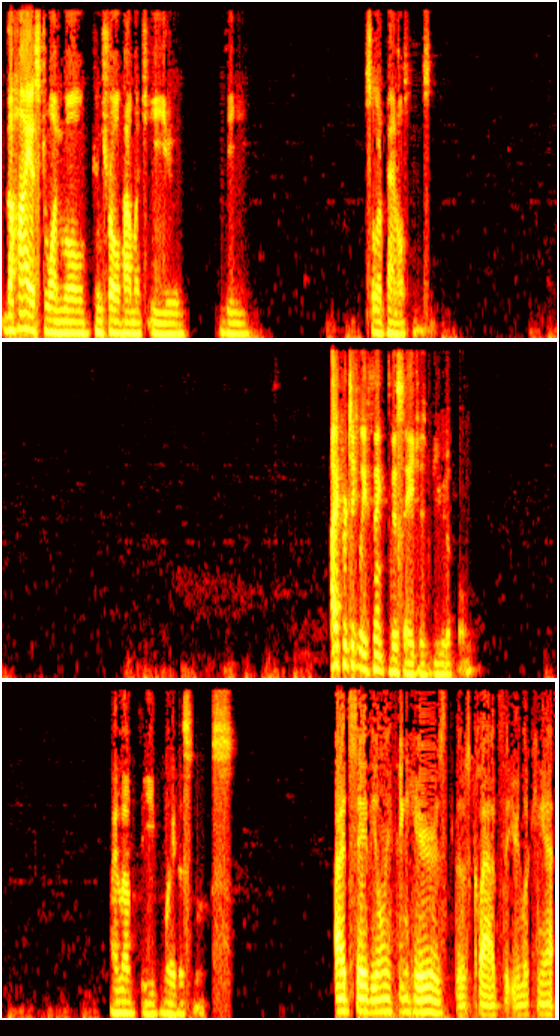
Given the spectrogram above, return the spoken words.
the highest one will control how much EU the solar panels. I particularly think this age is beautiful. I love the way this looks. I'd say the only thing here is those clouds that you're looking at.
